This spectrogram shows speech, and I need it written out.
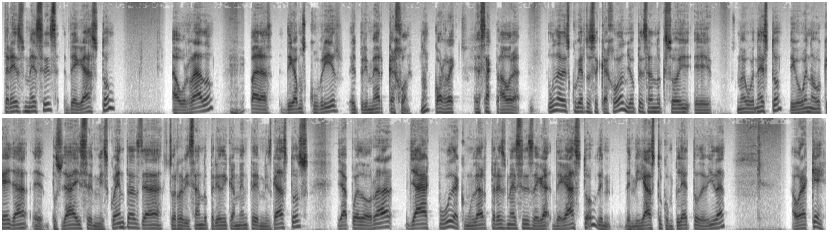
tres meses de gasto ahorrado para, digamos, cubrir el primer cajón, ¿no? Correcto, exacto. Ahora, una vez cubierto ese cajón, yo pensando que soy eh, nuevo en esto, digo, bueno, ok, ya, eh, pues ya hice mis cuentas, ya estoy revisando periódicamente mis gastos, ya puedo ahorrar, ya pude acumular tres meses de, gasto, de, mi gasto completo de vida. ¿Ahora qué?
